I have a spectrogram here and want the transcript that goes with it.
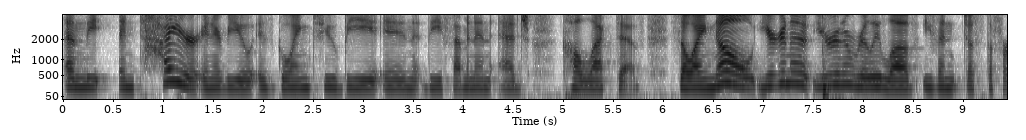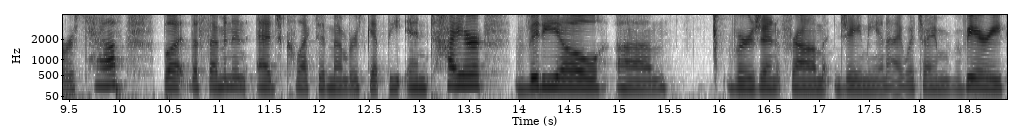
and the entire interview is going to be in the Feminine Edge Collective. So I know you're going to you're going to really love even just the first half, but the Feminine Edge Collective members get the entire video um version from Jamie and I, which I'm very,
